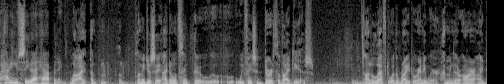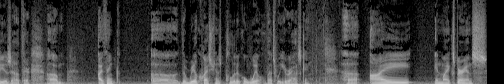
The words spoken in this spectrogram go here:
how do you see that happening? Well, I, uh, let me just say, I don't think that we face a dearth of ideas on the left or the right or anywhere. I mean, there are ideas out there. Um, I think uh, the real question is political will. That's what you're asking. Uh, I, in my experience,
